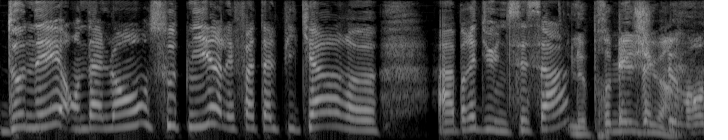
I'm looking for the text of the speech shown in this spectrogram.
Donnez en allant soutenir les Fatal Picard euh, à Brédune, c'est ça? Le 1er juin. Exactement,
